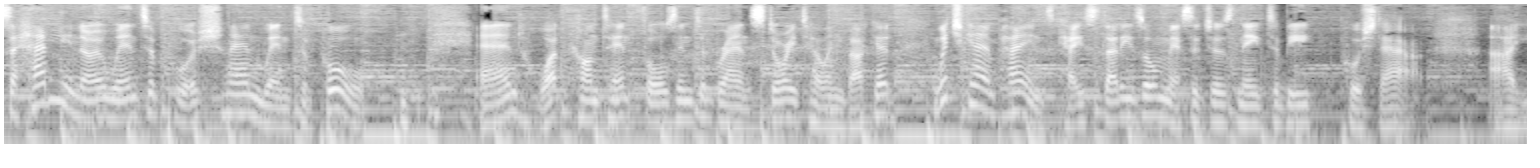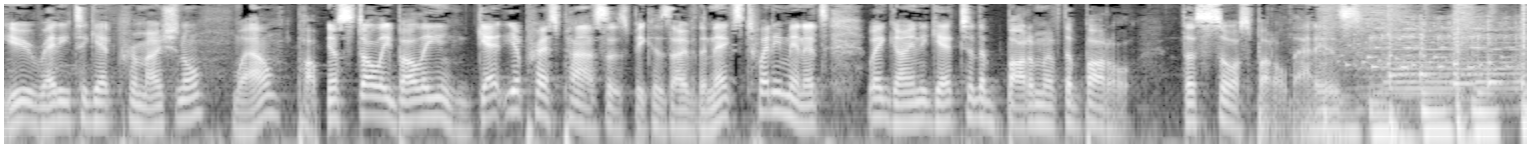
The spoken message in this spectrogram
So, how do you know when to push and when to pull? and what content falls into brand storytelling bucket? Which campaigns, case studies, or messages need to be pushed out? Are you ready to get promotional? Well, pop your stolly bolly and get your press passes because over the next 20 minutes, we're going to get to the bottom of the bottle. The sauce bottle, that is.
